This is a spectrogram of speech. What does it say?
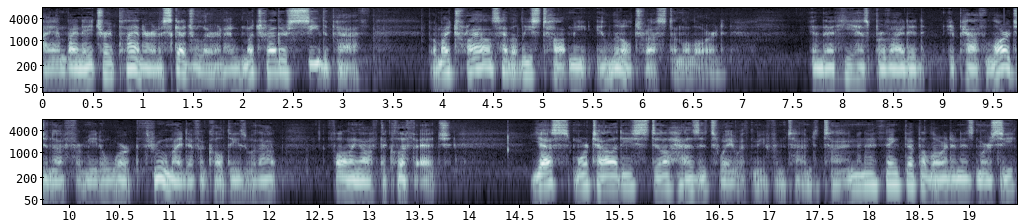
I am by nature a planner and a scheduler, and I would much rather see the path. But my trials have at least taught me a little trust in the Lord, in that He has provided a path large enough for me to work through my difficulties without falling off the cliff edge. Yes, mortality still has its way with me from time to time, and I think that the Lord, in His mercy,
